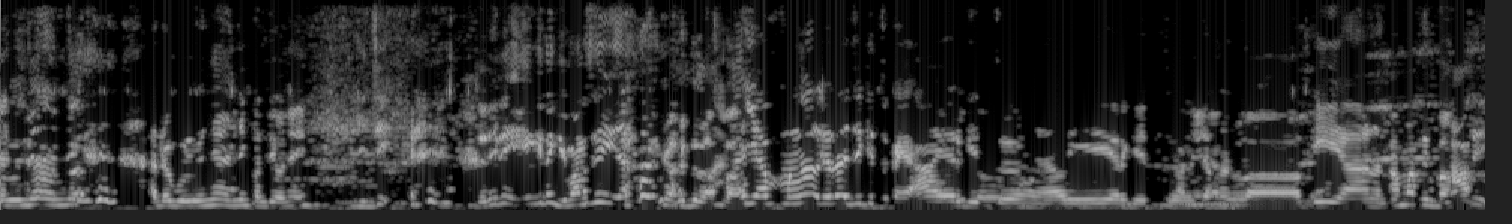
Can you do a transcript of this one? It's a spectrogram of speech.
bulunya anjing. ada bulunya anjing pentilnya. Jijik. jadi ini ini gimana sih nggak jelas banget ya mengalir aja gitu kayak air gitu, mengalir gitu. Jangan jelas Iya, nanti amatin banget sih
